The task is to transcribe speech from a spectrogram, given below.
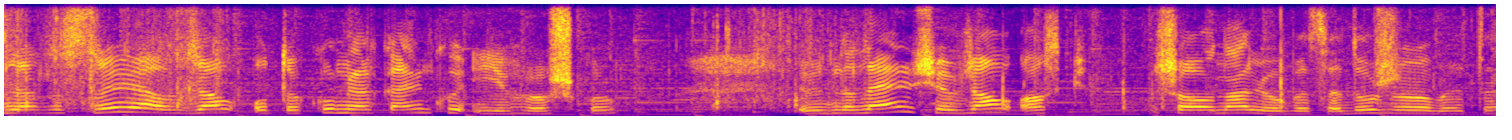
Для сестри я взяв отаку м'якеньку іграшку. І для неї ще взяв оскіл, що вона любить це дуже робити.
